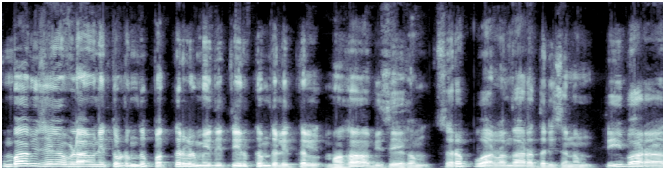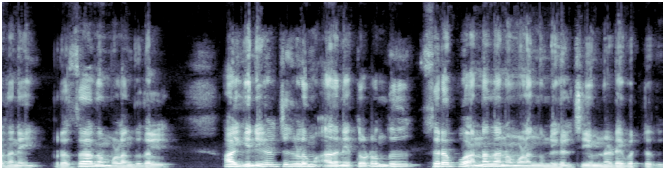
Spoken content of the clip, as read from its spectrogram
கும்பாபிஷேக விழாவினைத் தொடர்ந்து பக்தர்கள் மீது தீர்த்தம் தெளித்தல் மகா அபிஷேகம் சிறப்பு அலங்கார தரிசனம் தீபாராதனை பிரசாதம் வழங்குதல் ஆகிய நிகழ்ச்சிகளும் அதனைத் தொடர்ந்து சிறப்பு அன்னதானம் வழங்கும் நிகழ்ச்சியும் நடைபெற்றது.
